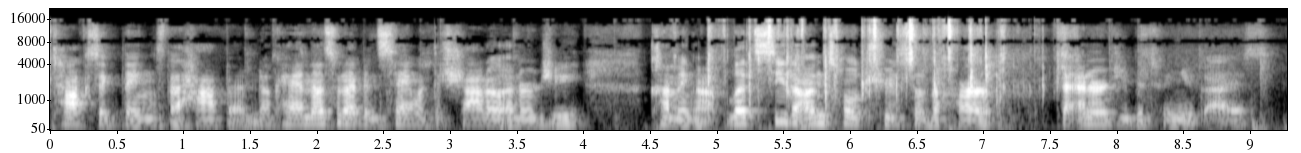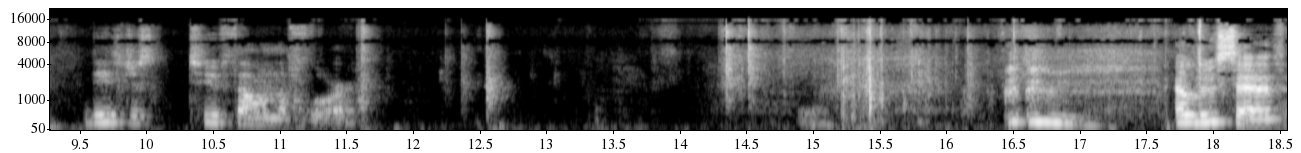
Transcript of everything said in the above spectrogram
toxic things that happened, okay? And that's what I've been saying with the shadow energy coming up. Let's see the untold truths of the heart, the energy between you guys. These just two fell on the floor. Elusive,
